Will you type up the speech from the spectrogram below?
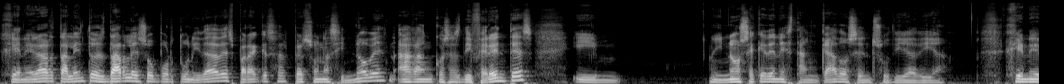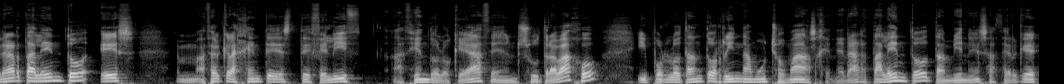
Generar talento es darles oportunidades para que esas personas innoven, hagan cosas diferentes y, y no se queden estancados en su día a día. Generar talento es mm, hacer que la gente esté feliz haciendo lo que hace en su trabajo y por lo tanto rinda mucho más. Generar talento también es hacer que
